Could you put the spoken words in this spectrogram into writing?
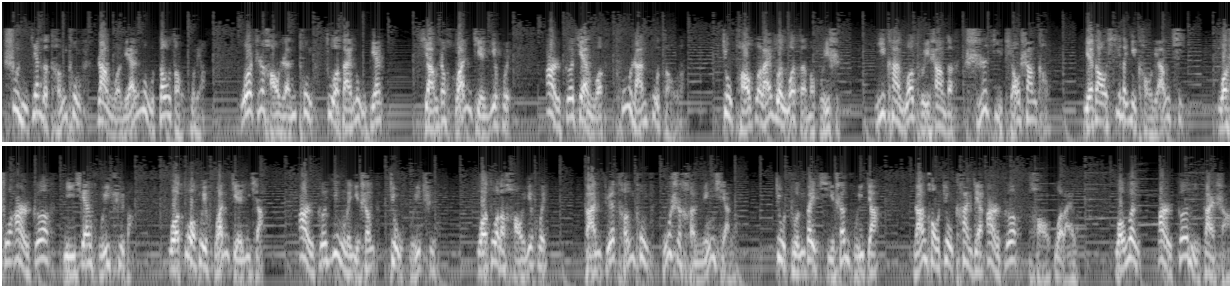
瞬间的疼痛让我连路都走不了，我只好忍痛坐在路边，想着缓解一会。二哥见我突然不走了，就跑过来问我怎么回事。一看我腿上的十几条伤口，也倒吸了一口凉气。我说：“二哥，你先回去吧，我坐会缓解一下。”二哥应了一声就回去了。我坐了好一会，感觉疼痛不是很明显了，就准备起身回家，然后就看见二哥跑过来了。我问二哥你干啥？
